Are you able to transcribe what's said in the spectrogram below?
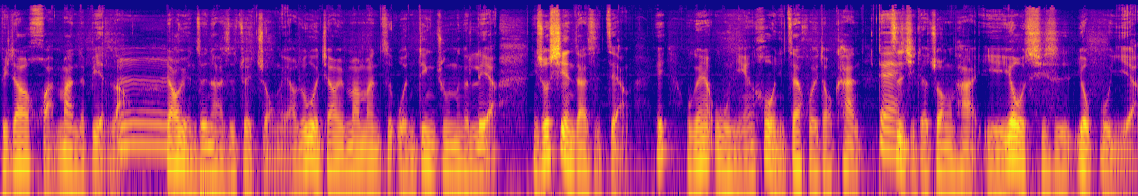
比较缓慢的变老，胶原真的还是最重要。如果胶原慢慢是稳定住那个量，你说现在是这样，哎，我跟你讲，五年后你再回头看自己的状态，也又其实又不一样。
